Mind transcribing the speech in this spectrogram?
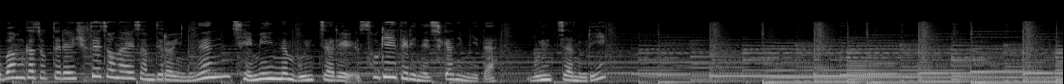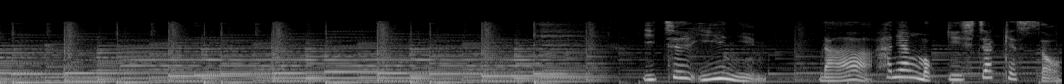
오밤 가족들의 휴대전화에 잠들어 있는 재미있는 문자를 소개해드리는 시간입니다. 문자놀이 2722님, 나 한약 먹기 시작했어.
